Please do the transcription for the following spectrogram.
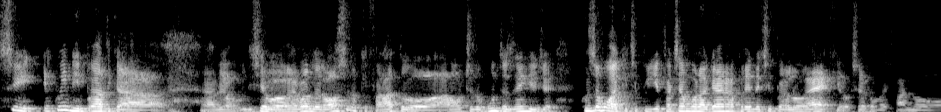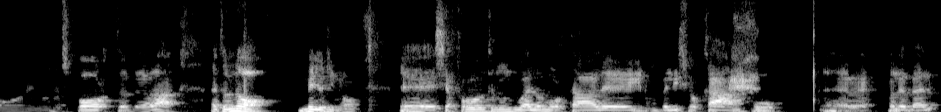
Sì, e quindi in pratica, abbiamo, dicevo, Revolver Rossolo che fra l'altro a un certo punto Snake dice cosa vuoi che ci facciamo la gara a prenderci per l'orecchio, cioè come fanno in uno sport della LAC. Ha detto no, meglio di no. Eh, si affrontano un duello mortale in un bellissimo campo, eh, beh, quello è bello.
